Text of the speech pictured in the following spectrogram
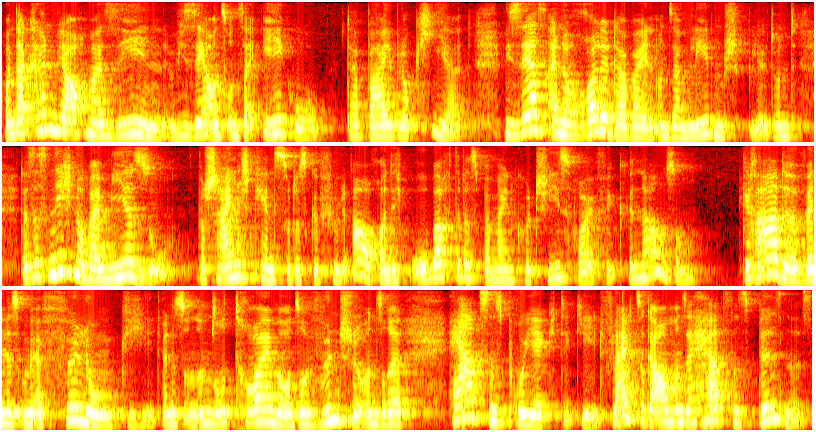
Und da können wir auch mal sehen, wie sehr uns unser Ego dabei blockiert, wie sehr es eine Rolle dabei in unserem Leben spielt. Und das ist nicht nur bei mir so. Wahrscheinlich kennst du das Gefühl auch und ich beobachte das bei meinen Coaches häufig genauso. Gerade wenn es um Erfüllung geht, wenn es um unsere Träume, unsere Wünsche, unsere Herzensprojekte geht, vielleicht sogar um unser Herzensbusiness,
